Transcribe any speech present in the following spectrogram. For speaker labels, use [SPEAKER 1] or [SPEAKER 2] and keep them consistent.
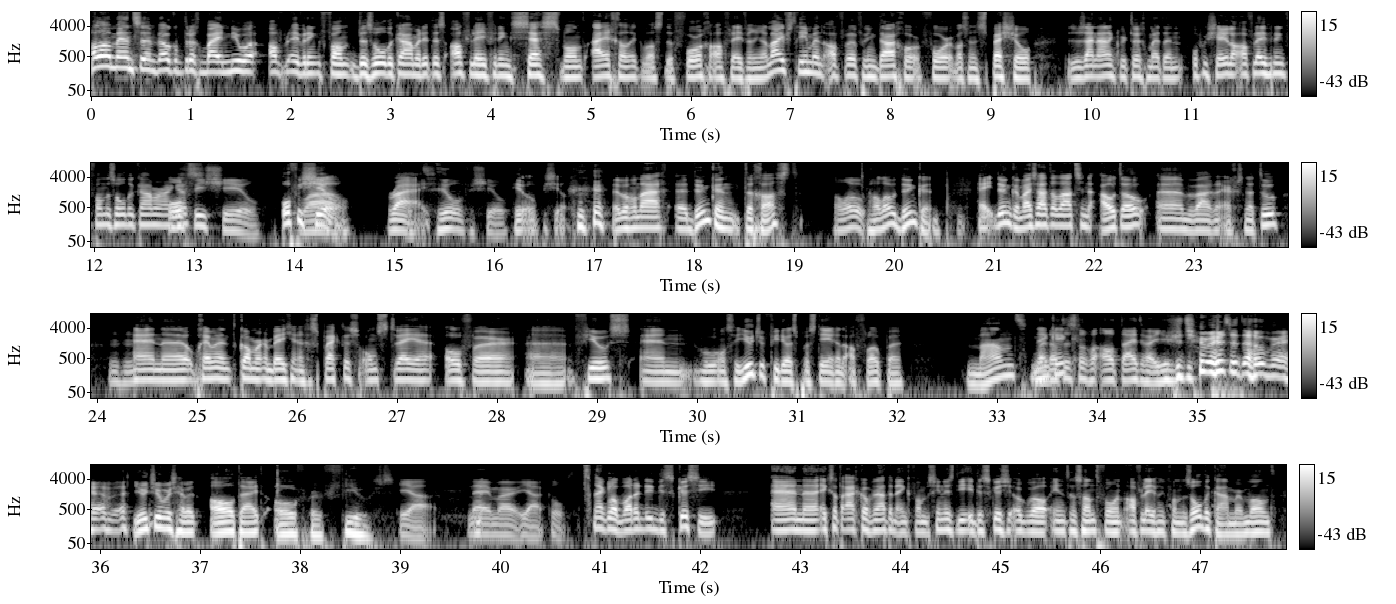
[SPEAKER 1] Hallo mensen, welkom terug bij een nieuwe aflevering van De Zolderkamer. Dit is aflevering 6, want eigenlijk was de vorige aflevering een livestream en de aflevering daarvoor was een special. Dus we zijn eigenlijk weer terug met een officiële aflevering van De Zolderkamer, I guess.
[SPEAKER 2] Officieel.
[SPEAKER 1] Officieel. Right.
[SPEAKER 2] heel officieel.
[SPEAKER 1] Heel officieel. we hebben vandaag eh, Duncan te gast.
[SPEAKER 2] Hallo.
[SPEAKER 1] Hallo Duncan. Hey Duncan, wij zaten laatst in de auto. Eh, we waren ergens naartoe.
[SPEAKER 2] Mhm.
[SPEAKER 1] En eh, op een gegeven moment kwam er een beetje een gesprek tussen ons tweeën over eh, views en hoe onze YouTube-video's presteren de afgelopen maand,
[SPEAKER 2] maar
[SPEAKER 1] denk
[SPEAKER 2] dat
[SPEAKER 1] ik.
[SPEAKER 2] is toch wel altijd waar YouTubers het over hebben.
[SPEAKER 1] YouTubers hebben het altijd over views.
[SPEAKER 2] Ja. Nee, maar ja, klopt.
[SPEAKER 1] Nee, klopt. We hadden die discussie. En ik zat er eigenlijk over na te denken van misschien is die discussie ook wel interessant voor een aflevering van de Zolderkamer. Want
